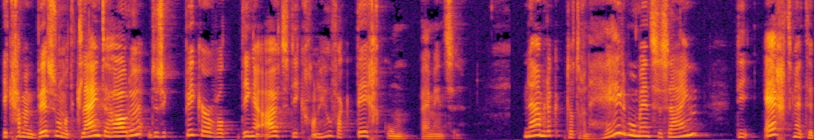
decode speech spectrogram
ik ga mijn best doen om het klein te houden. Dus ik pik er wat dingen uit die ik gewoon heel vaak tegenkom bij mensen. Namelijk dat er een heleboel mensen zijn die echt met de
